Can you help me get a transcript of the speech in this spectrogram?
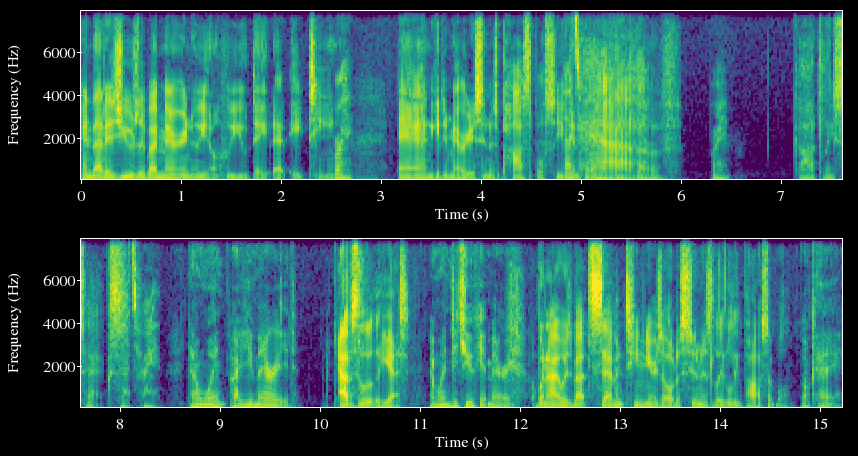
And that is usually by marrying who you know who you date at 18. Right. And getting married as soon as possible so you That's can what I think, yeah. have Right. godly sex. That's right. now when are you married? Absolutely, yes. And when did you get married? When I was about 17 years old as soon as legally possible. Okay.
